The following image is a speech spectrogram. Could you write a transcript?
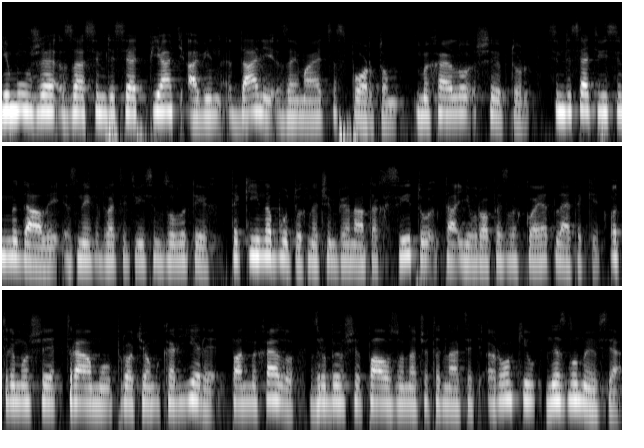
Йому вже за 75, а він далі займається спортом. Михайло Шиптур 78 медалей, з них 28 золотих. Такий набуток на чемпіонатах світу та Європи з легкої атлетики. Отримавши травму протягом кар'єри, пан Михайло, зробивши паузу на 14 років, не зломився,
